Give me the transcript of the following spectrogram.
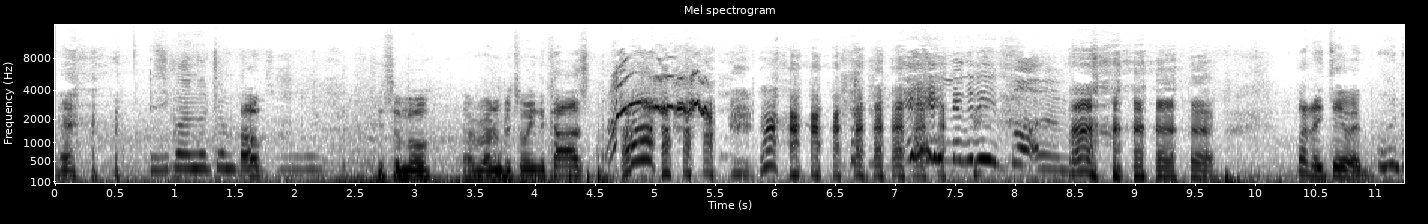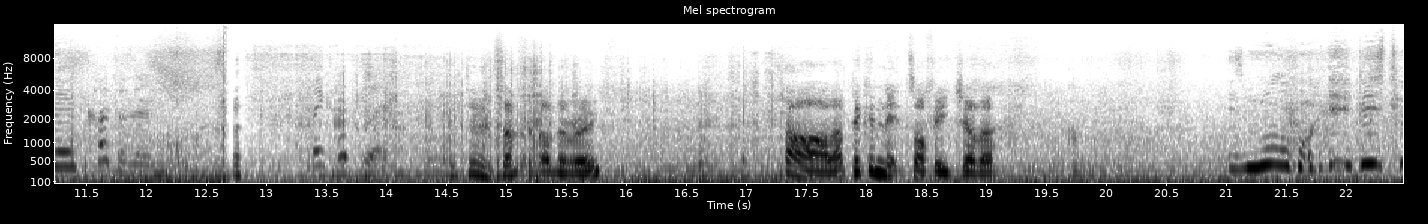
Is he gonna jump? Oh. There's some more. They're running between the cars. Look at his bottom. what are they doing? Oh, they're cuddling. they're cuddling. They're doing something on the roof. Oh, they're picking nits off each other. There's more. There's two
